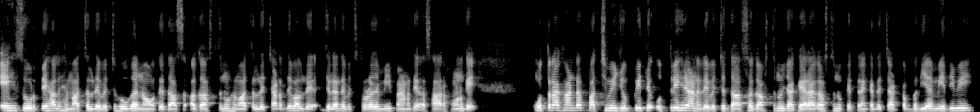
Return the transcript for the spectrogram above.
ਇਹ ਸੂਰਤ-ਹਾਲ ਹਿਮਾਚਲ ਦੇ ਵਿੱਚ ਹੋਊਗਾ। 9 ਤੇ 10 ਅਗਸਤ ਨੂੰ ਹਿਮਾਚਲ ਦੇ ਚੜ੍ਹਦੇ ਵੱਲ ਦੇ ਜ਼ਿਲ੍ਹਿਆਂ ਦੇ ਵਿੱਚ ਥੋੜਾ ਜਿਹਾ ਮੀਂਹ ਪੈਣ ਦੇ ਅਸਾਰ ਹੋਣਗੇ। ਉੱਤਰਾਖੰਡ ਪੱਛਮੀ ਯੂਪੀ ਤੇ ਉੱਤਰੀ ਹਰਿਆਣਾ ਦੇ ਵਿੱਚ 10 ਅਗਸਤ ਨੂੰ ਜਾਂ 11 ਅਗਸਤ ਨੂੰ ਕਿਤੇ ਨਾ ਕਿਤੇ ਝੱਟ ਵਧੀਆ ਮੀਂਹ ਦੀ ਵੀ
